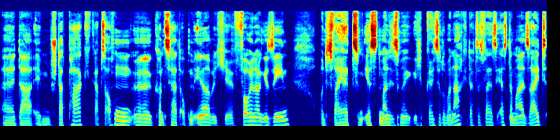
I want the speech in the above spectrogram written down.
äh, da im Stadtpark. Gab es auch ein äh, Konzert Open Air, habe ich äh, Foreigner gesehen und es war ja zum ersten Mal, ist mir, ich habe gar nicht so drüber nachgedacht, das war das erste Mal seit,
